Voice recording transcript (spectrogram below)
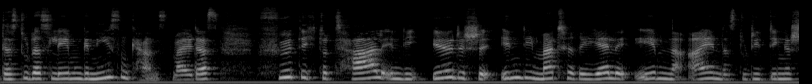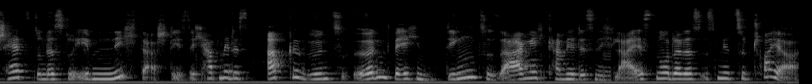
dass du das Leben genießen kannst, weil das führt dich total in die irdische, in die materielle Ebene ein, dass du die Dinge schätzt und dass du eben nicht da stehst. Ich habe mir das abgewöhnt, zu irgendwelchen Dingen zu sagen, ich kann mir das nicht leisten oder das ist mir zu teuer.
